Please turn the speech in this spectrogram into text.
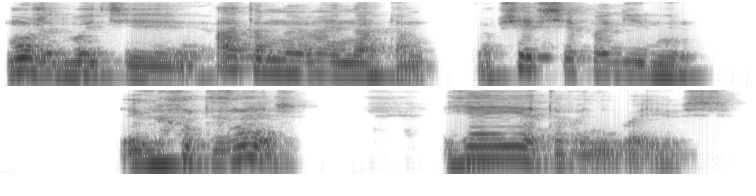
может быть и атомная война, там вообще все погибнем. Я говорю, ты знаешь, я и этого не боюсь.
